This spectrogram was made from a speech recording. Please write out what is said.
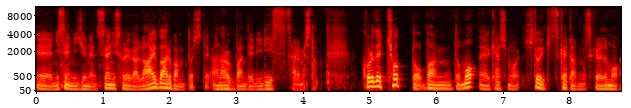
え、2020年末にそれがライブアルバムとしてアナログ版でリリースされました。これでちょっとバンドも、キャッシュも一息つけたんですけれども、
